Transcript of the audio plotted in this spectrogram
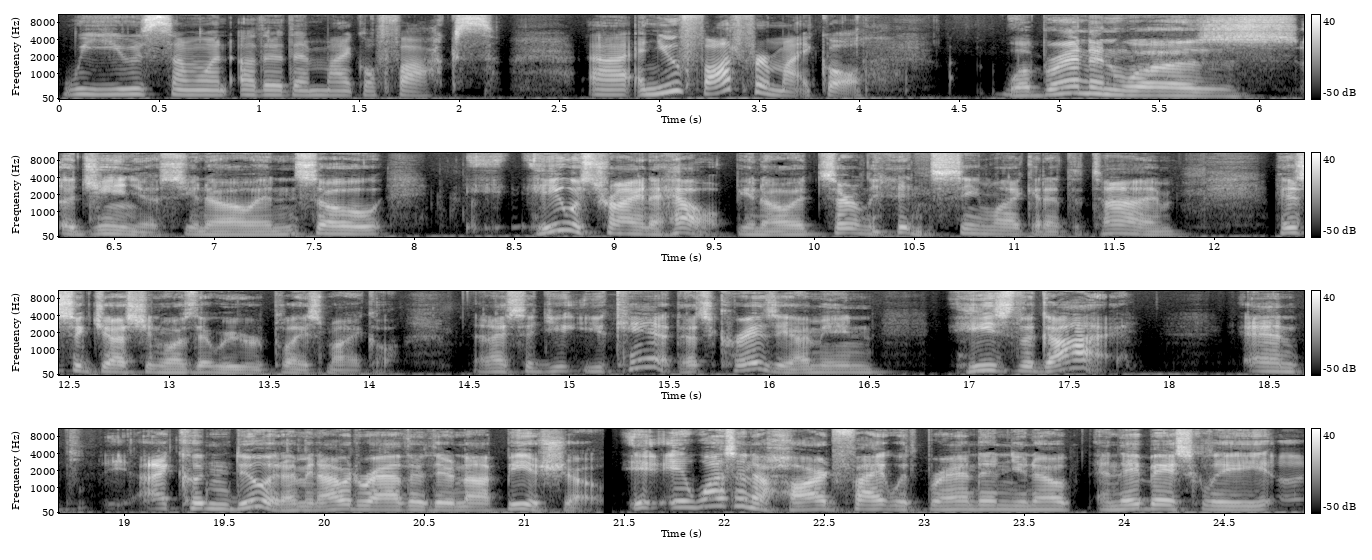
we use someone other than Michael Fox. Uh, and you fought for Michael. Well, Brandon was a genius, you know, and so he was trying to help. You know, it certainly didn't seem like it at the time. His suggestion was that we replace Michael. And I said, You, you can't. That's crazy. I mean, he's the guy. And I couldn't do it. I mean, I would rather there not be a show. It, it wasn't a hard fight with Brandon, you know, and they basically uh,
